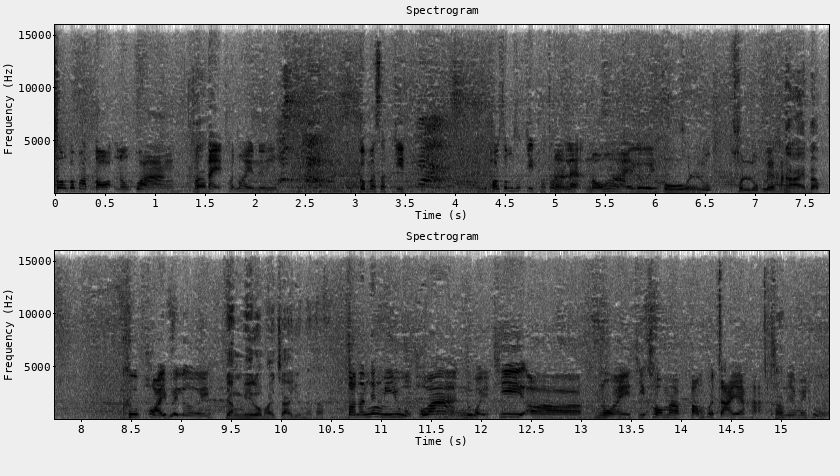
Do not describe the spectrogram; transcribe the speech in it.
ส้มก็มาเตาะน้องกวางมาแตะเขาหน่อยนึงก็มาสะกิดพอส้มสะกิดเขาเท่านั้นแหละน้องหงายเลยโอ้ ขนลุกขนลุกเลยค่ะ หงายแบบ คือพอยต์ไปเลย ยังมีลมหายใจอยู่ไหมครับ ตอนนั้นยังมีอยู่เพราะว่าอ๋อหน่วยที่เอ่อหน่วยที่เขามาปั๊มหัวใจอะค่ะครับ เรียกไม่ถูก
